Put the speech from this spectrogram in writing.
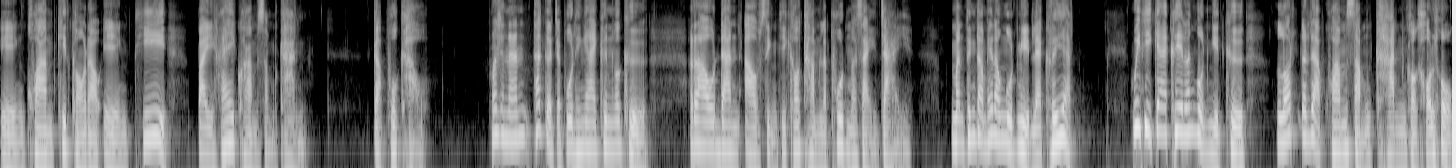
เอง ความคิดของเราเองที่ไปให้ความสำคัญกับพวกเขา เพราะฉะนั้นถ้าเกิดจะพูดให้ง่ายขึ้นก็คือ เราดันเอาสิ่งที่เขาทำและพูดมาใส่ใจ มันถึงทำให้เราหงุดหงิดและเครียด วิธีแก้เครียดและหงุดหงิดคือ ลดระดับความสำคัญของเขาลง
